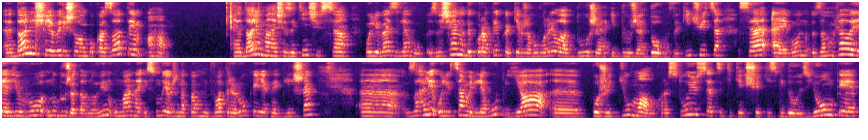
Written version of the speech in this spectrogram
Е, Далі ще я вирішила вам показати. Ага. Е, Далі в мене ще закінчився олівець для губ. Звичайно, декоративка, як я вже говорила, дуже і дуже довго закінчується. Це Avon. Замовляла я його ну дуже давно. Він у мене існує вже, напевно, 2-3 роки, якнайбільше. Е, Взагалі, олівцями для губ я е, по життю мало користуюся. Це тільки якщо якісь відеозйомки,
